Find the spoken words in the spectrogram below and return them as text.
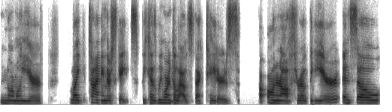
normal year like tying their skates because we weren't allowed spectators on and off throughout the year. And so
